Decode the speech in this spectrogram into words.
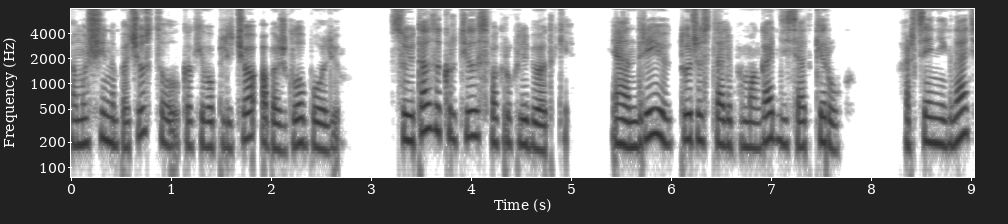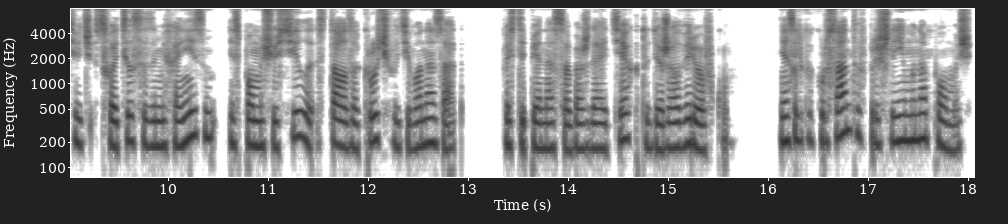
а мужчина почувствовал, как его плечо обожгло болью. Суета закрутилась вокруг лебедки, и Андрею тут же стали помогать десятки рук. Арсений Игнатьевич схватился за механизм и с помощью силы стал закручивать его назад, постепенно освобождая тех, кто держал веревку. Несколько курсантов пришли ему на помощь,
